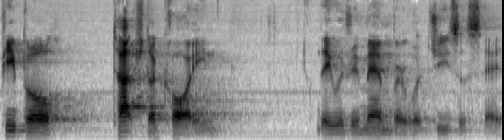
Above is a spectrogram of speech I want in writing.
people touched a coin, they would remember what Jesus said.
